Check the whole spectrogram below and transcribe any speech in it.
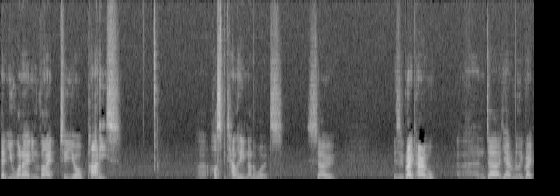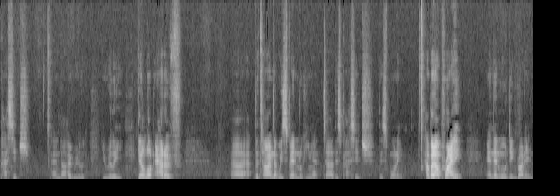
that you want to invite to your parties. Uh, hospitality, in other words. So, this is a great parable, and uh, yeah, a really great passage. And I hope you, you really get a lot out of uh, the time that we spend looking at uh, this passage this morning. How about I'll pray, and then we'll dig right in.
